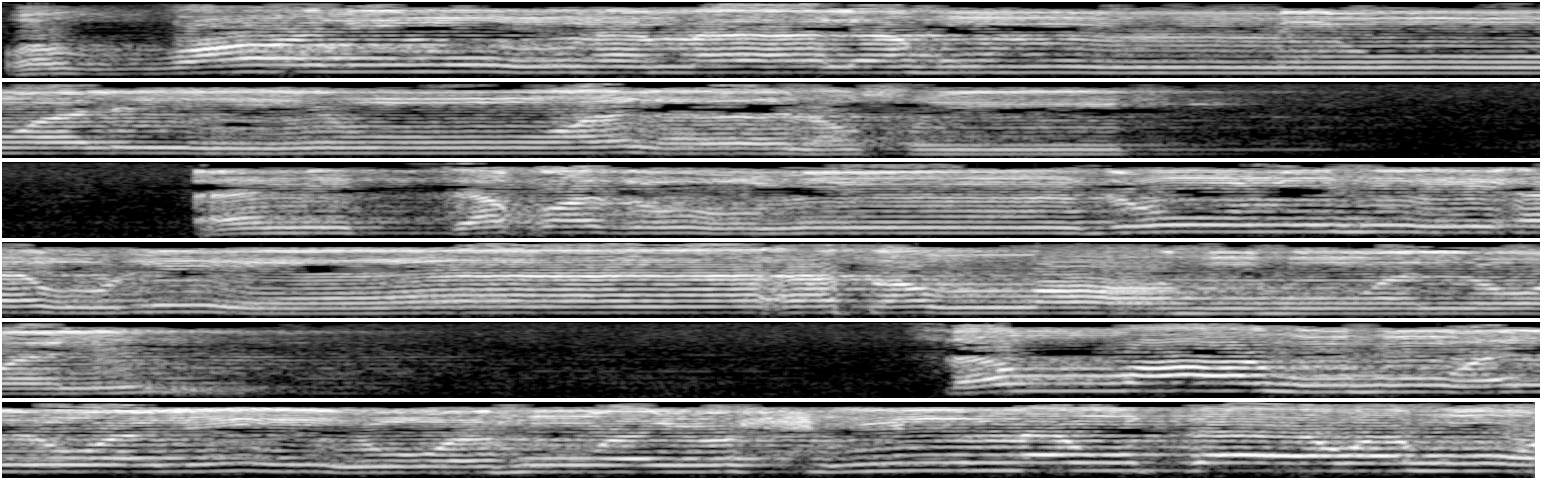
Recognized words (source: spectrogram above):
والظالمون ما لهم من ولي ولا نصير أم اتخذوا من دونه أولياء فالله هو الولي فالله هو الولي وهو يحيي الموتى وهو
